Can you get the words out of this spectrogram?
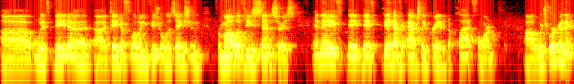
uh, with data, uh, data flowing visualization from all of these sensors. And they've, they, they've, they have actually created a platform, uh, which we're going to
